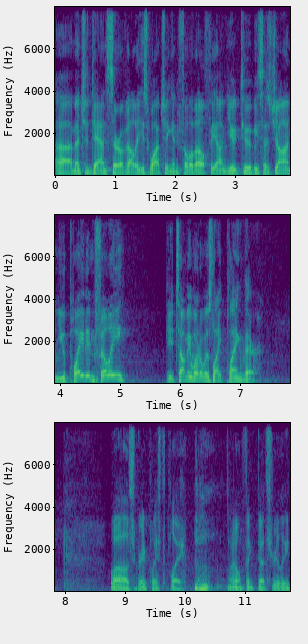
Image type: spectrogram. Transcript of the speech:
Uh, I mentioned Dan Saravelli's watching in Philadelphia on YouTube. He says, John, you played in Philly. Can you tell me what it was like playing there? Well, it's a great place to play. I don't think that's really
